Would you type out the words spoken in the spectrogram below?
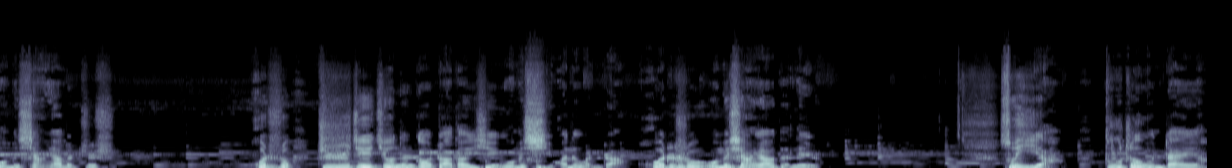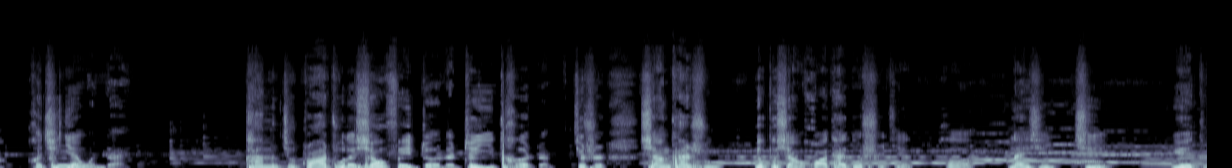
我们想要的知识。或者说，直接就能够找到一些我们喜欢的文章，或者说我们想要的内容。所以呀，读者文摘呀和青年文摘，他们就抓住了消费者的这一特征，就是想看书又不想花太多时间和耐心去阅读。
